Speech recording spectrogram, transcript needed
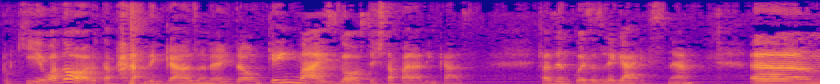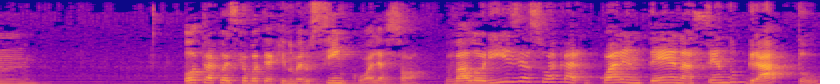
Porque eu adoro estar tá parada em casa, né? Então, quem mais gosta de estar tá parada em casa? Fazendo coisas legais, né? Um, outra coisa que eu botei aqui, número 5, olha só. Valorize a sua quarentena sendo grato.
